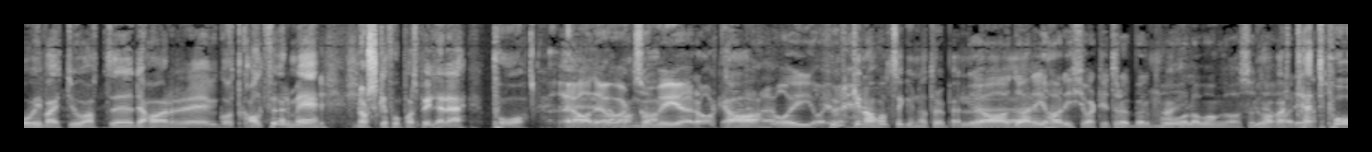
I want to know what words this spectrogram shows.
Og vi vet jo at eh, det har eh, gått galt før med norske fotballspillere på eh, Ja, det har vært så mye rart. Ja. Oi, oi, oi. Hulken har holdt seg unna trøbbel. Ja, eh, der jeg har ikke vært i trøbbel på La Manga. så Du har vært har tett vært... på,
